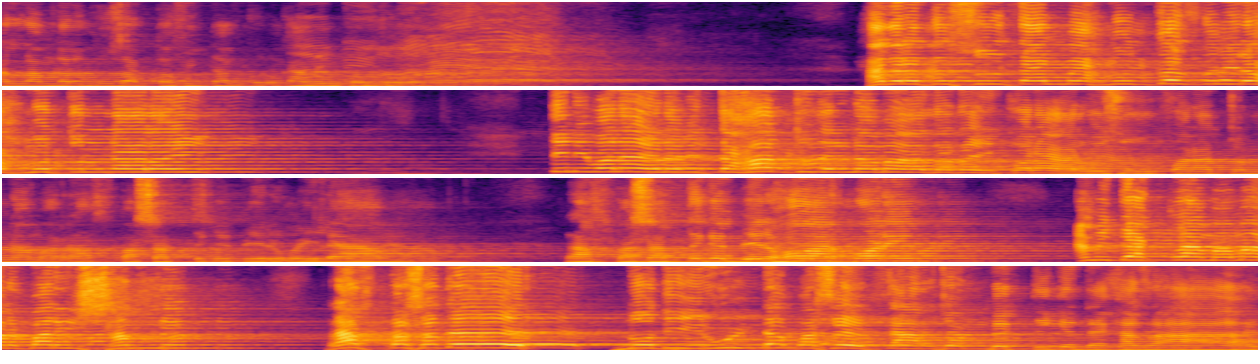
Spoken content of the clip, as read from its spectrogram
আল্লাহ আমরা বুঝার তফিক দান করুক, আমিন কঞ্জুর হযরত সুলতান মাহমুদ গজনবী রহমাতুল্লাহ আলাইহি। তিনি বলেন, আমি তাহাজ্জুদের নামাজ আদায় করা রুজু করার জন্য আমার রাজপ্রাসাদ থেকে বের হইলাম। রাজপ্রাসাদ থেকে বের হওয়ার পরে আমি দেখলাম আমার বাড়ির সামনে রাজপ্রাসাদের নদীর উল্টা পাশে চারজন ব্যক্তিকে দেখা যায়।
